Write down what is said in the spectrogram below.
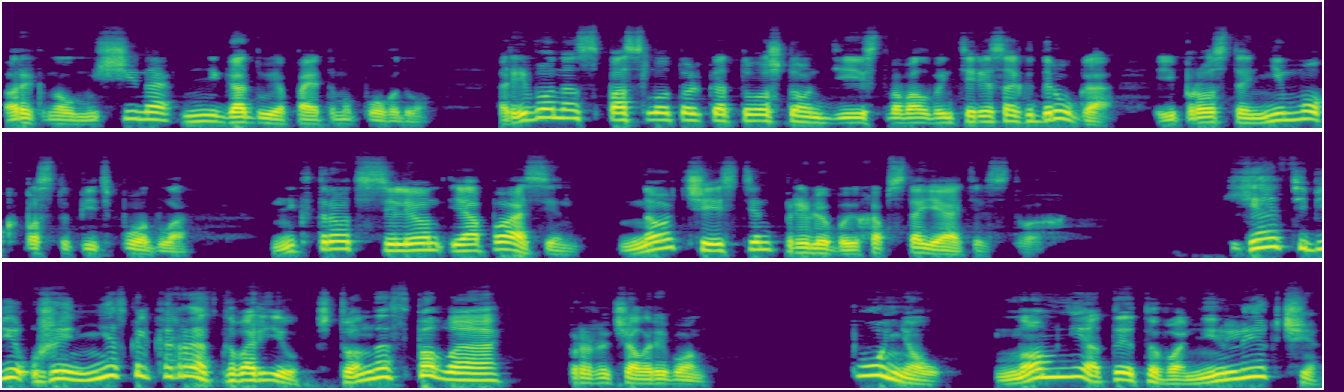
рыкнул мужчина, негодуя по этому поводу. Ривона спасло только то, что он действовал в интересах друга и просто не мог поступить подло. Никтрот силен и опасен, но честен при любых обстоятельствах. «Я тебе уже несколько раз говорил, что она спала!» — прорычал Ривон. «Понял, но мне от этого не легче!»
